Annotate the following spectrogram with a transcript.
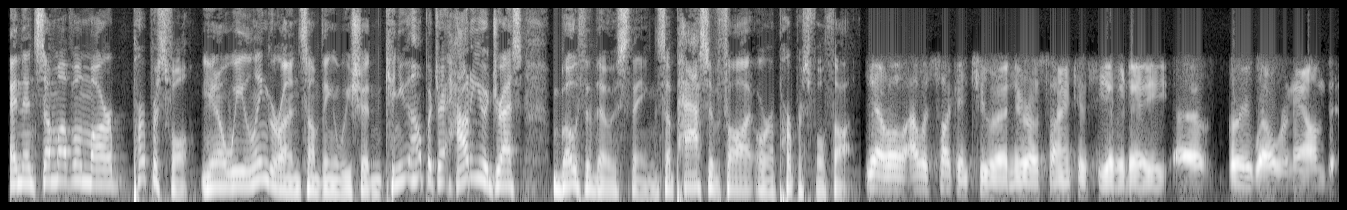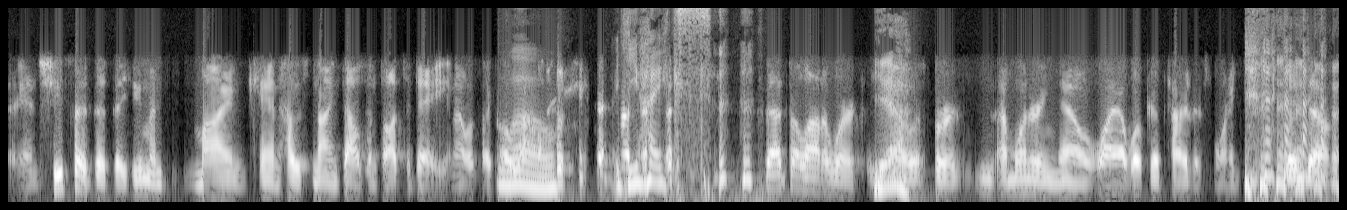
And then some of them are purposeful. You know, we linger on something and we shouldn't. Can you help address? How do you address both of those things, a passive thought or a purposeful thought? Yeah, well, I was talking to a neuroscientist the other day, uh, very well renowned, and she said that the human mind can host 9,000 thoughts a day. And I was like, oh, Whoa. wow. Yikes. That's a lot of work. Yeah. You know, for, I'm wondering now why I woke up tired this morning. and, um,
